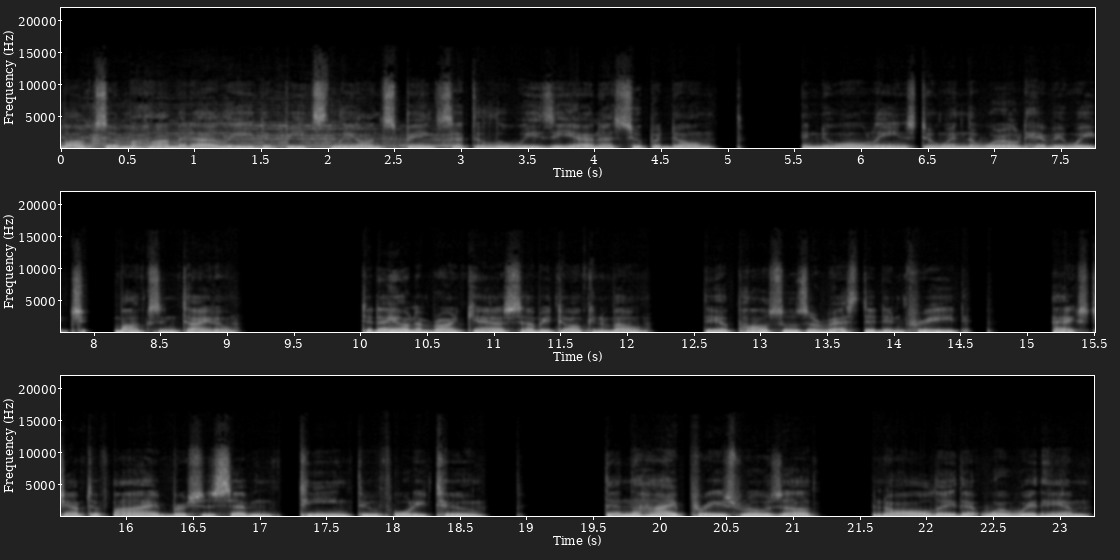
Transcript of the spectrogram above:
boxer Muhammad Ali defeats Leon Spinks at the Louisiana Superdome in New Orleans to win the World Heavyweight Boxing title. Today on the broadcast, I'll be talking about the apostles arrested and freed. Acts chapter 5, verses 17 through 42. Then the high priest rose up, and all they that were with him,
